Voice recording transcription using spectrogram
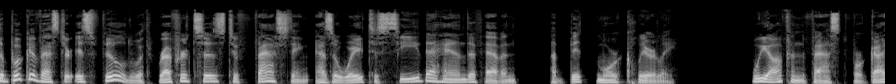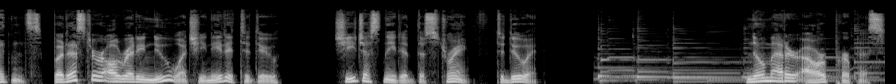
The book of Esther is filled with references to fasting as a way to see the hand of heaven a bit more clearly. We often fast for guidance, but Esther already knew what she needed to do. She just needed the strength to do it. No matter our purpose,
